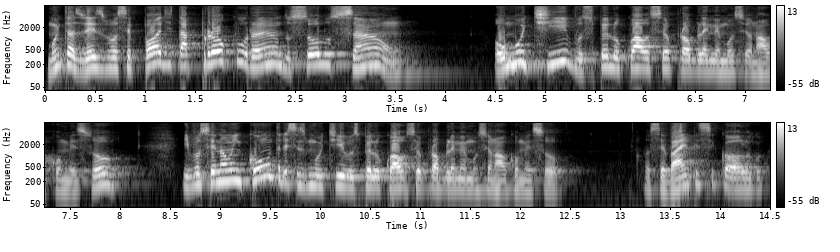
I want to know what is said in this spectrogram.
Muitas vezes você pode estar procurando solução ou motivos pelo qual o seu problema emocional começou e você não encontra esses motivos pelo qual o seu problema emocional começou. Você vai em psicólogo,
